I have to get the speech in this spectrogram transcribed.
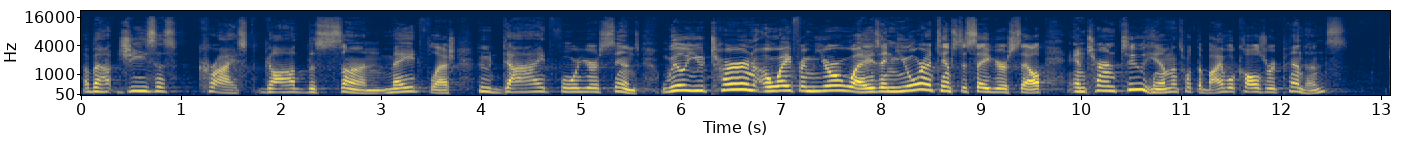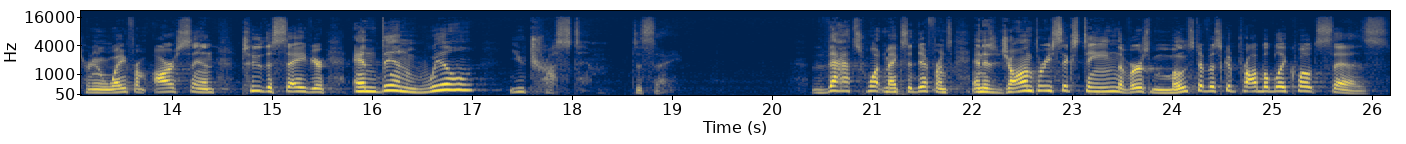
about Jesus Christ, God the Son, made flesh, who died for your sins? Will you turn away from your ways and your attempts to save yourself and turn to Him? That's what the Bible calls repentance, turning away from our sin to the Savior. And then will you trust Him to save? That's what makes a difference. And as John 3:16, the verse most of us could probably quote says,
